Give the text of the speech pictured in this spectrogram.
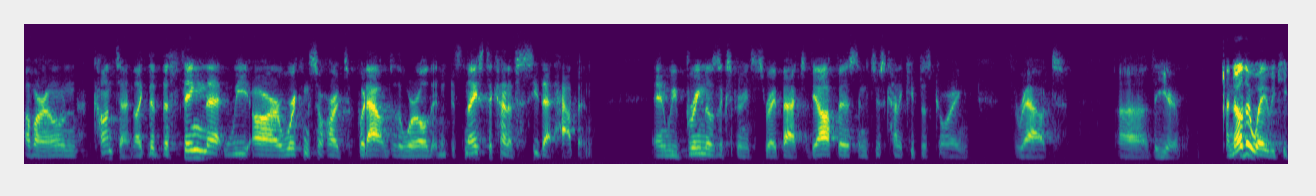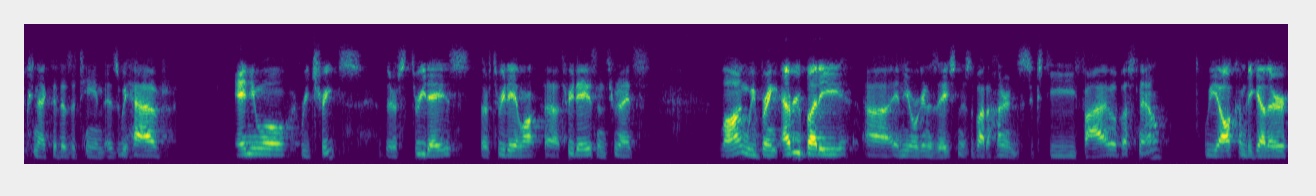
of our own content. Like the, the thing that we are working so hard to put out into the world, and it's nice to kind of see that happen. And we bring those experiences right back to the office, and it just kind of keeps us going throughout uh, the year. Another way we keep connected as a team is we have annual retreats. There's three days. There are three, day long, uh, three days and two nights long. We bring everybody uh, in the organization. There's about 165 of us now. We all come together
